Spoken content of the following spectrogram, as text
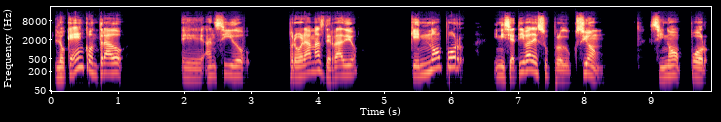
Lo que he encontrado eh, han sido programas de radio que no por iniciativa de su producción, sino por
